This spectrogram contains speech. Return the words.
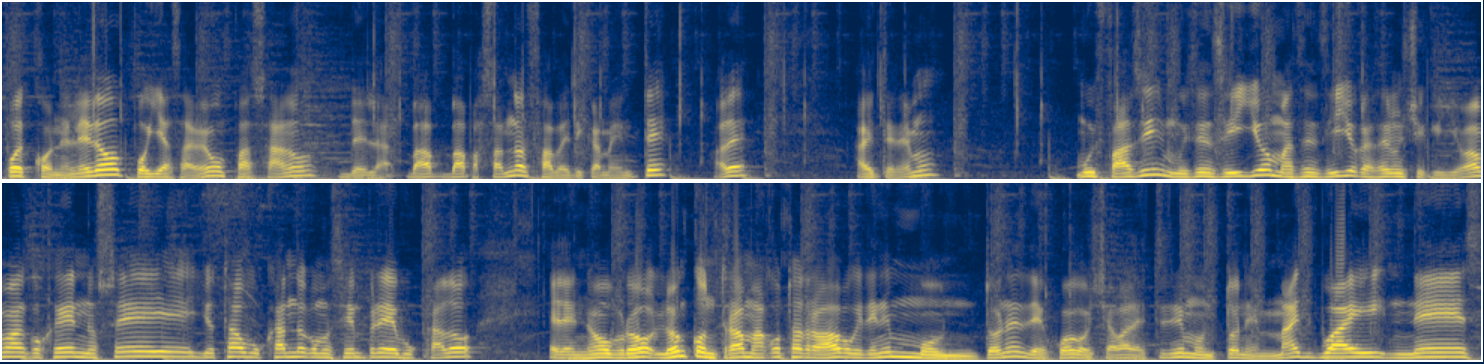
Pues con el E2, pues ya sabemos, pasado de la, va, va pasando alfabéticamente, ¿vale? Ahí tenemos. Muy fácil, muy sencillo, más sencillo que hacer un chiquillo. Vamos a coger, no sé, yo estaba buscando, como siempre he buscado el Snow Bro. Lo he encontrado, me ha costado trabajo porque tiene montones de juegos, chavales. Este tiene montones. White, NES,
